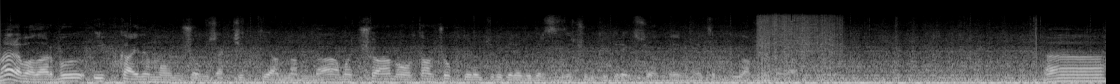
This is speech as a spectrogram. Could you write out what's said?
Merhabalar, bu ilk kaydım olmuş olacak ciddi anlamda ama şu an ortam çok gürültülü gelebilir size çünkü direksiyondayım ve tır kullanmaya devam ediyorum. Ah,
